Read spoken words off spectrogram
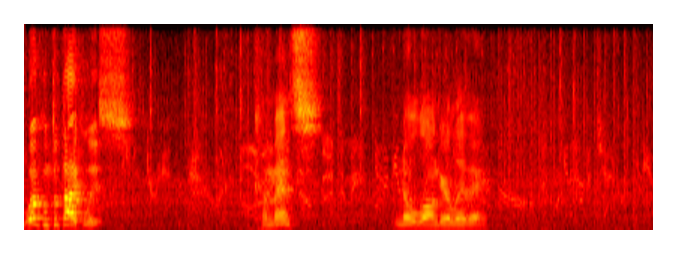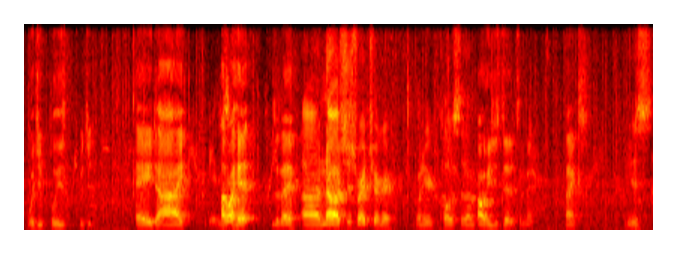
Welcome to Die Police. Commence. No longer living. Would you please, would you, A, die? How do I hit? Is it A? Uh, no, it's just right trigger when you're close to them. Oh, he just did it to me. Thanks. You just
